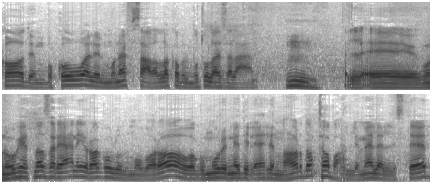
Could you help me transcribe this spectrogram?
قادم بقوة للمنافسة على لقب البطولة هذا العام مم. من وجهة نظر يعني رجل المباراة هو جمهور النادي الأهلي النهارده طبعا. اللي مال الاستاد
